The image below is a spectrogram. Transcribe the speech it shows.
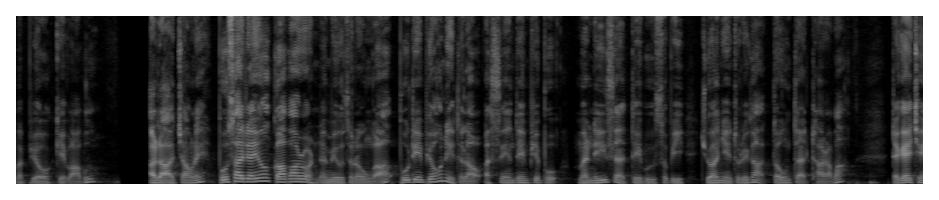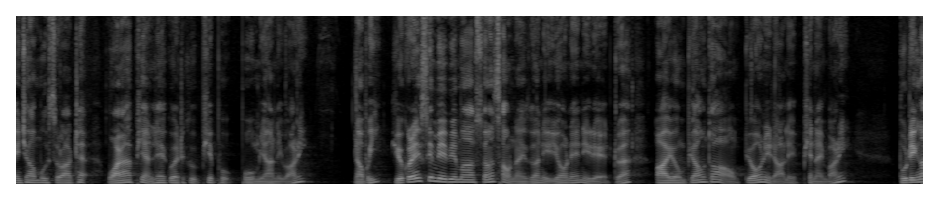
မပြောခဲ့ပါဘူး။အဲဒါကြောင့်လေပိုဆိုင်တန်ရောကာဘာရော့နှစ်မျိုးစလုံးကပူတင်ပြောနေတဲ့လောက်အစင်အသင့်ဖြစ်ဖို့မနှီးဆက်သေးဘူးဆိုပြီးကျွမ်းကျင်သူတွေကသုံးသပ်ထားတာပါတကယ်ချင်းချောက်မှုဆိုတာထက်ဝါရပြန့်လှည့်ကွက်တစ်ခုဖြစ်ဖို့ပိုများနေပါတယ်နောက်ပြီးယူကရိန်းစစ်မြေပြင်မှာစွမ်းဆောင်နိုင်စွမ်းတွေရောနေနေတဲ့အတွက်အာယုံပြောင်းသွားအောင်ပြောနေတာလေးဖြစ်နိုင်ပါတယ် ပူတင်က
